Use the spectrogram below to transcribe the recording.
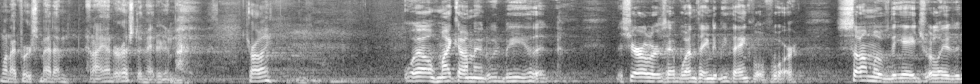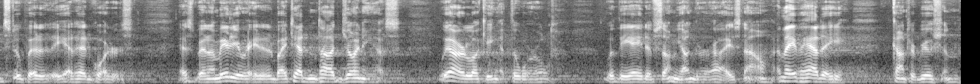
when I first met him, and I underestimated him. Charlie? Well, my comment would be that the shareholders have one thing to be thankful for. Some of the age-related stupidity at headquarters has been ameliorated by Ted and Todd joining us. We are looking at the world with the aid of some younger eyes now, and they've had a contribution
